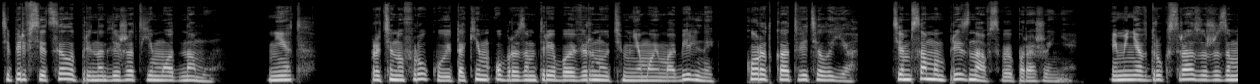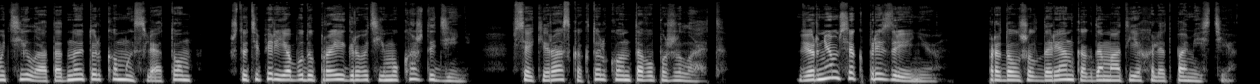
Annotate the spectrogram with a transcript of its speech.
теперь всецело принадлежат ему одному. «Нет». Протянув руку и таким образом требуя вернуть мне мой мобильный, коротко ответила я, тем самым признав свое поражение и меня вдруг сразу же замутило от одной только мысли о том, что теперь я буду проигрывать ему каждый день, всякий раз, как только он того пожелает. Вернемся к презрению», — продолжил Дарян, когда мы отъехали от поместья.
